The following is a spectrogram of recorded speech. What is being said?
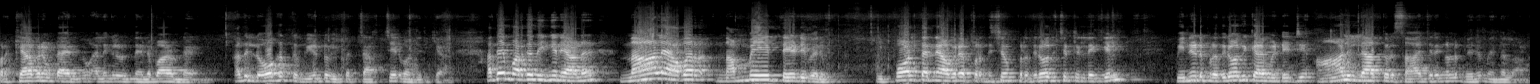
പ്രഖ്യാപനം ഉണ്ടായിരുന്നു അല്ലെങ്കിൽ ഒരു നിലപാടുണ്ടായിരുന്നു. അത് ലോകത്ത് വീണ്ടും ഇപ്പൊ ചർച്ചയിൽ വന്നിരിക്കുകയാണ്. അദ്ദേഹം പറഞ്ഞത് ഇങ്ങനെയാണ് നാളെ അവർ നമ്മെ തേടി വരും. ഇപ്പോൾ തന്നെ അവരെ പ്രതിശോ പ്രതിരോധിച്ചിട്ടില്ലെങ്കിൽ പിന്നീട് പ്രതിരോധിക്കാൻ വേണ്ടിയിട്ട് ആളില്ലാത്തൊരു സാഹചര്യങ്ങൾ വരും എന്നുള്ളതാണ്.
